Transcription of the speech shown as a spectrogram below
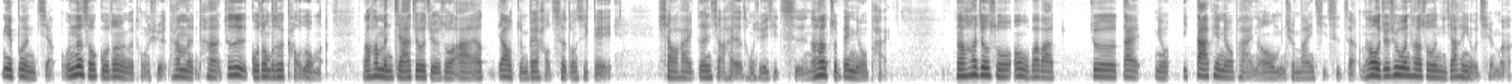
你也不能讲。我那时候国中有个同学，他们他就是国中不是会烤肉嘛，然后他们家就觉得说啊，要要准备好吃的东西给小孩跟小孩的同学一起吃，然后准备牛排，然后他就说，哦，我爸爸就带牛一大片牛排，然后我们全班一起吃这样，然后我就去问他说，你家很有钱吗？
